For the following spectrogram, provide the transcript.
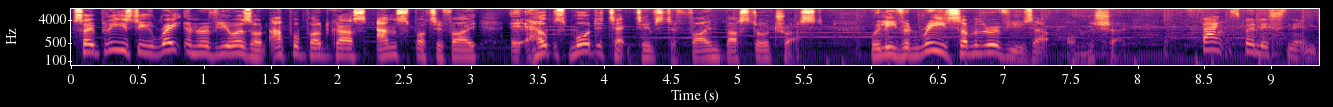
so please do rate and review us on Apple Podcasts and Spotify. It helps more detectives to find, bust, or trust. We'll even read some of the reviews out on the show. Thanks for listening.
